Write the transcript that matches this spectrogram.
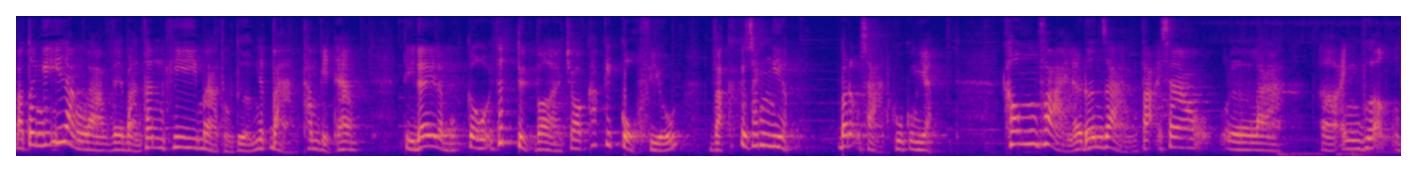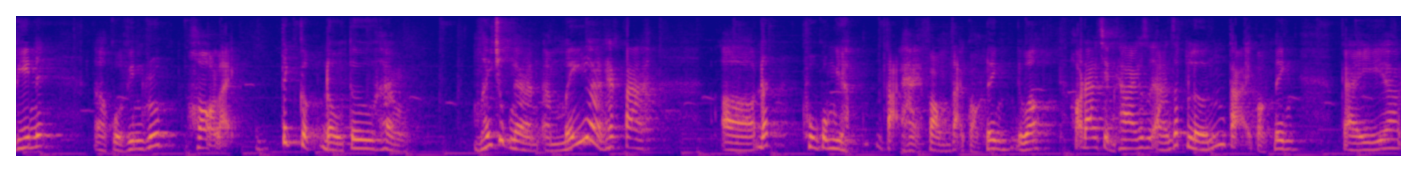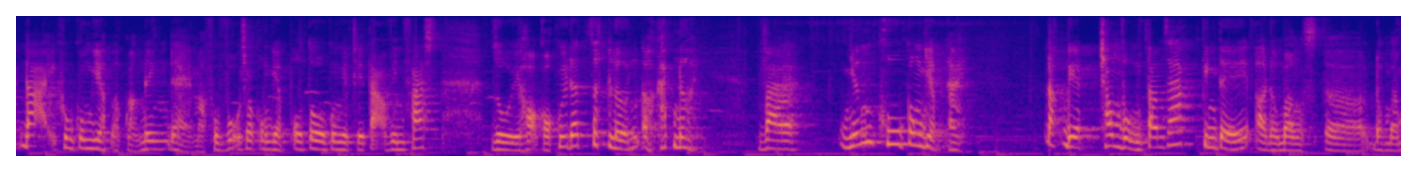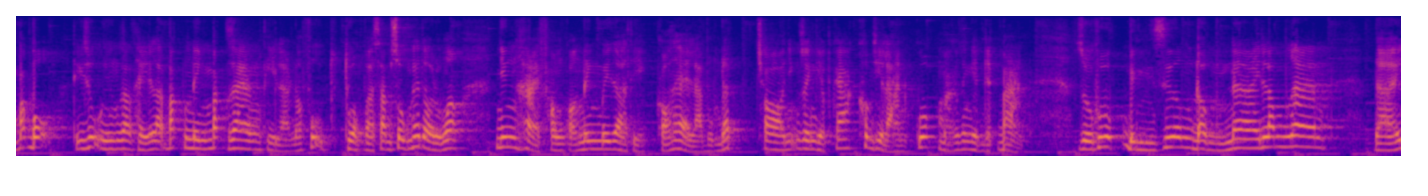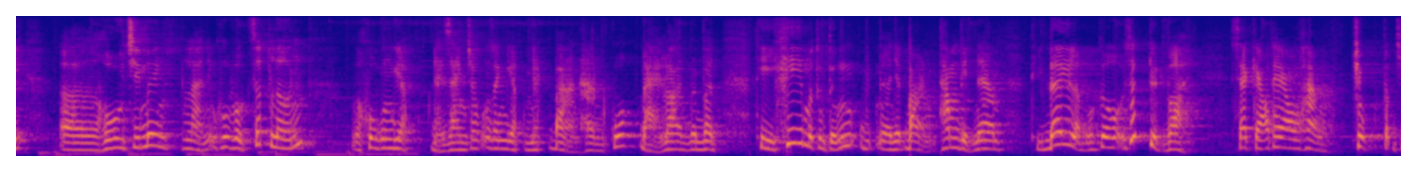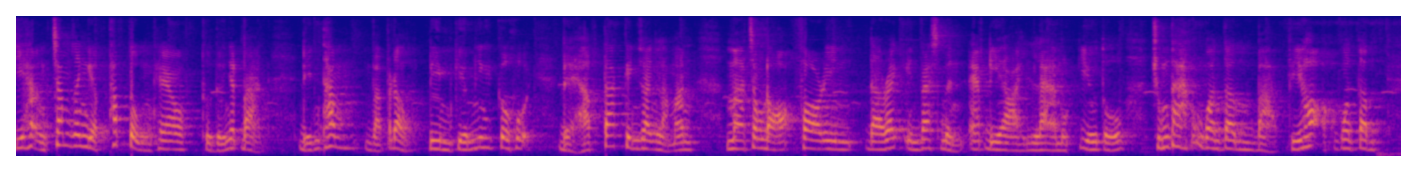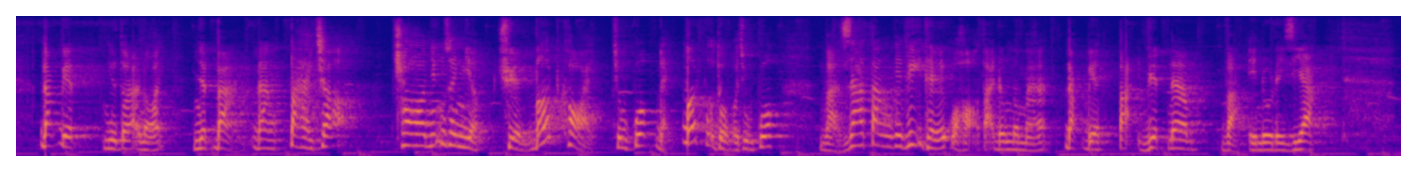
Và tôi nghĩ rằng là về bản thân khi mà thủ tướng Nhật Bản thăm Việt Nam thì đây là một cơ hội rất tuyệt vời cho các cái cổ phiếu và các cái doanh nghiệp bất động sản khu công nghiệp không phải là đơn giản tại sao là à, anh Vượng Vin ấy uh, của Vingroup họ lại tích cực đầu tư hàng mấy chục ngàn à, mấy ngàn hecta ờ, đất khu công nghiệp tại Hải Phòng, tại Quảng Ninh đúng không? Họ đang triển khai các dự án rất lớn tại Quảng Ninh cái à, đại khu công nghiệp ở Quảng Ninh để mà phục vụ cho công nghiệp ô tô, công nghiệp chế tạo VinFast. Rồi họ có quỹ đất rất lớn ở khắp nơi. Và những khu công nghiệp này đặc biệt trong vùng tam giác kinh tế ở đồng bằng uh, đồng bằng Bắc Bộ thí dụ như chúng ta thấy là Bắc Ninh Bắc Giang thì là nó phụ thuộc vào Samsung hết rồi đúng không? Nhưng Hải Phòng Quảng Ninh bây giờ thì có thể là vùng đất cho những doanh nghiệp khác không chỉ là Hàn Quốc mà các doanh nghiệp Nhật Bản. Rồi khu vực Bình Dương Đồng Nai Long An đấy uh, Hồ Chí Minh là những khu vực rất lớn và khu công nghiệp để dành cho các doanh nghiệp Nhật Bản, Hàn Quốc, Đài Loan vân vân. Thì khi mà Thủ tướng à, Nhật Bản thăm Việt Nam thì đây là một cơ hội rất tuyệt vời sẽ kéo theo hàng chục thậm chí hàng trăm doanh nghiệp tháp tùng theo Thủ tướng Nhật Bản đến thăm và bắt đầu tìm kiếm những cơ hội để hợp tác kinh doanh làm ăn mà trong đó Foreign Direct Investment FDI là một yếu tố chúng ta cũng quan tâm và phía họ cũng quan tâm đặc biệt như tôi đã nói Nhật Bản đang tài trợ cho những doanh nghiệp chuyển bớt khỏi Trung Quốc để bớt phụ thuộc vào Trung Quốc và gia tăng cái vị thế của họ tại Đông Nam Á, đặc biệt tại Việt Nam và Indonesia.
